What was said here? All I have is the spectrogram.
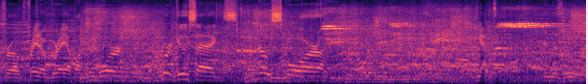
Now for Alfredo Gray up on the board. We're goose eggs. No score yet in the duel.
